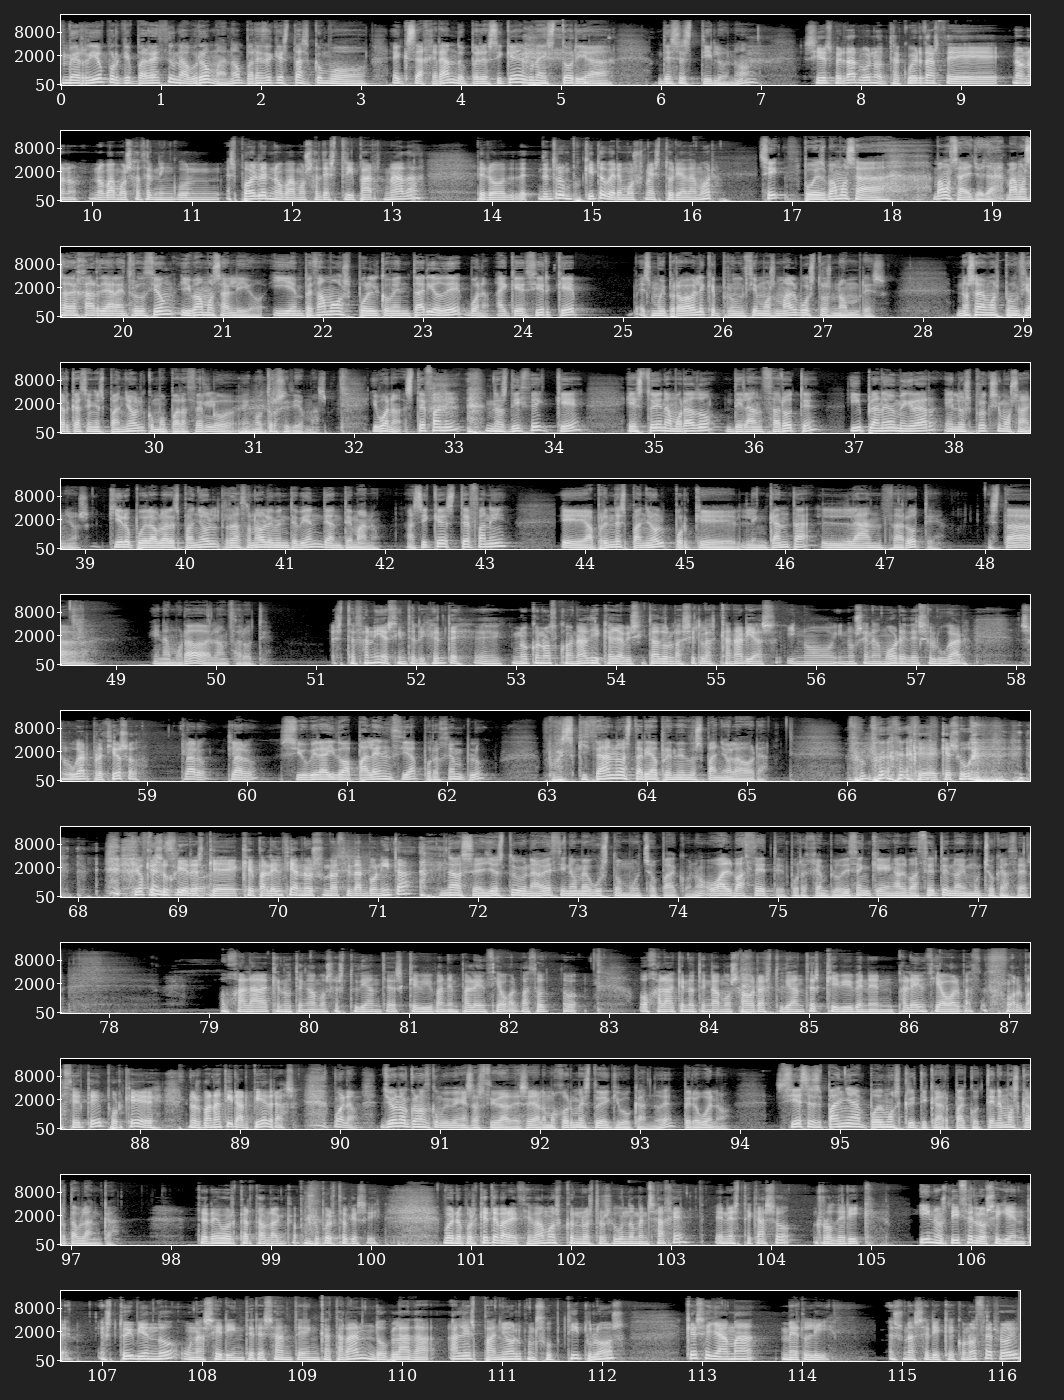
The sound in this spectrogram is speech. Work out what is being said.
Me río porque parece una broma, ¿no? Parece que estás como exagerando, pero sí que hay alguna historia de ese estilo, ¿no? Si es verdad, bueno, ¿te acuerdas de...? No, no, no, no vamos a hacer ningún spoiler, no vamos a destripar nada, pero dentro de un poquito veremos una historia de amor. Sí, pues vamos a, vamos a ello ya. Vamos a dejar ya la introducción y vamos al lío. Y empezamos por el comentario de, bueno, hay que decir que es muy probable que pronunciemos mal vuestros nombres. No sabemos pronunciar casi en español como para hacerlo en otros idiomas. Y bueno, Stephanie nos dice que estoy enamorado de Lanzarote y planeo emigrar en los próximos años. Quiero poder hablar español razonablemente bien de antemano. Así que Stephanie eh, aprende español porque le encanta Lanzarote. Está enamorada de Lanzarote. Stephanie es inteligente. Eh, no conozco a nadie que haya visitado las Islas Canarias y no, y no se enamore de ese lugar. Es un lugar precioso. Claro, claro. Si hubiera ido a Palencia, por ejemplo, pues quizá no estaría aprendiendo español ahora. ¿Qué, qué, sugieres? ¿Que, ¿Que, Palencia no es una ciudad bonita? No sé, yo estuve una vez y no me gustó mucho, Paco, ¿no? O Albacete, por ejemplo. Dicen que en Albacete no hay mucho que hacer. Ojalá que no tengamos estudiantes que vivan en Palencia o Albacete. Ojalá que no tengamos ahora estudiantes que viven en Palencia o, Albacete porque nos van a tirar piedras. Bueno, yo no conozco muy bien esas ciudades, ¿eh? a lo mejor me estoy equivocando, ¿eh? pero bueno, si es España podemos criticar, Paco, tenemos carta blanca. Tenemos carta blanca, por supuesto que sí. Bueno, pues ¿qué te parece? Vamos con nuestro segundo mensaje, en este caso Roderick. Y nos dice lo siguiente, estoy viendo una serie interesante en catalán doblada al español con subtítulos que se llama Merlí. ¿Es una serie que conoces, Roy?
